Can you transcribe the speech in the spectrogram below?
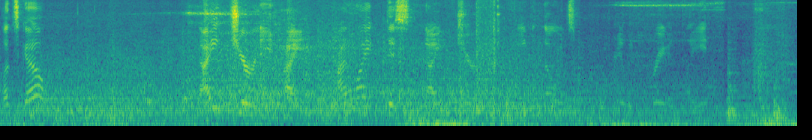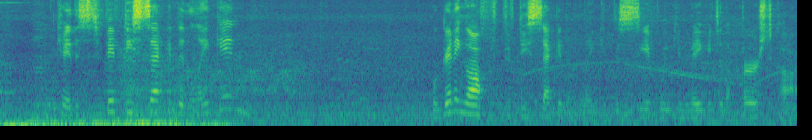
Let's go. Night journey height. I like this night journey, even though it's really friggin' late. Okay, this is 52nd and Lincoln. We're getting off of 52nd and Lincoln to see if we can make it to the first car.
